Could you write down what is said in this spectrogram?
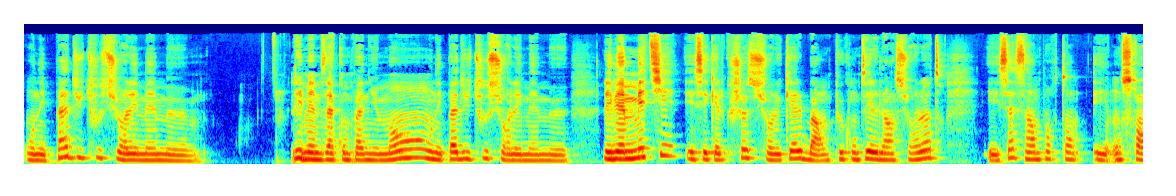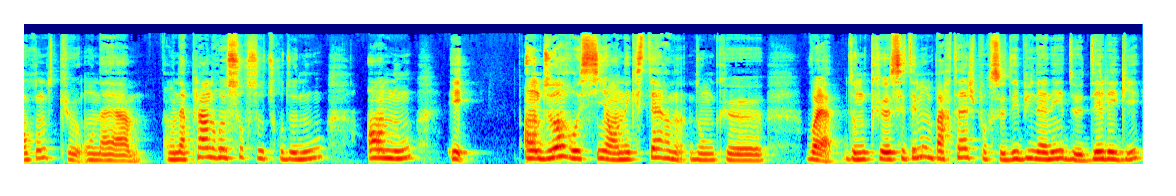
on n'est pas du tout sur les mêmes, euh, les mêmes accompagnements, on n'est pas du tout sur les mêmes, euh, les mêmes métiers. Et c'est quelque chose sur lequel bah, on peut compter l'un sur l'autre. Et ça, c'est important. Et on se rend compte qu'on a, on a plein de ressources autour de nous, en nous, et en dehors aussi, en externe. Donc, euh, voilà, donc euh, c'était mon partage pour ce début d'année de déléguer,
